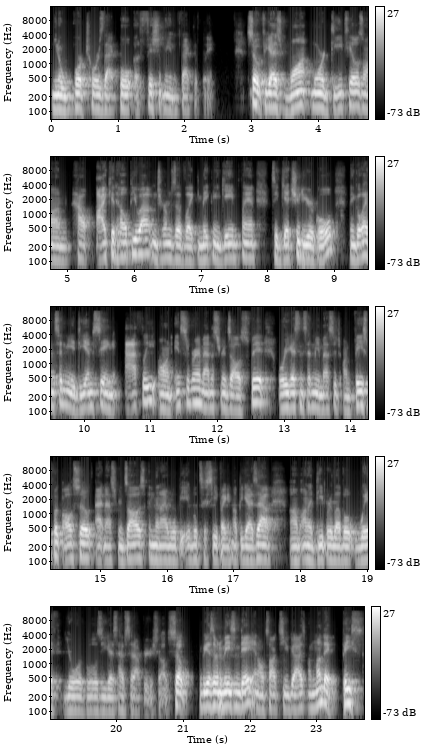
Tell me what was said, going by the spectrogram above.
you know, work towards that goal efficiently and effectively. So if you guys want more details on how I could help you out in terms of like making a game plan to get you to your goal, then go ahead and send me a DM saying athlete on Instagram at Nestor Gonzalez Fit, or you guys can send me a message on Facebook also at Nestor Gonzalez, and then I will be able to see if I can help you guys out um, on a deeper level with your goals you guys have set out for yourselves. So you guys have an amazing day, and I'll talk to you guys on Monday. Peace.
